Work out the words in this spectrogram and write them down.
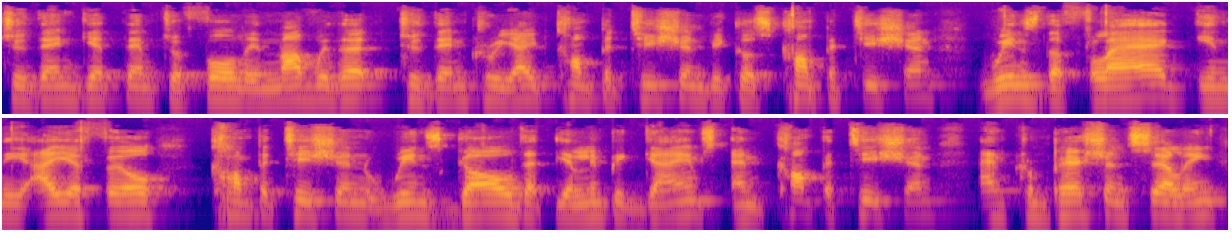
to then get them to fall in love with it, to then create competition because competition wins the flag in the AFL competition wins gold at the Olympic Games, and competition and compression selling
